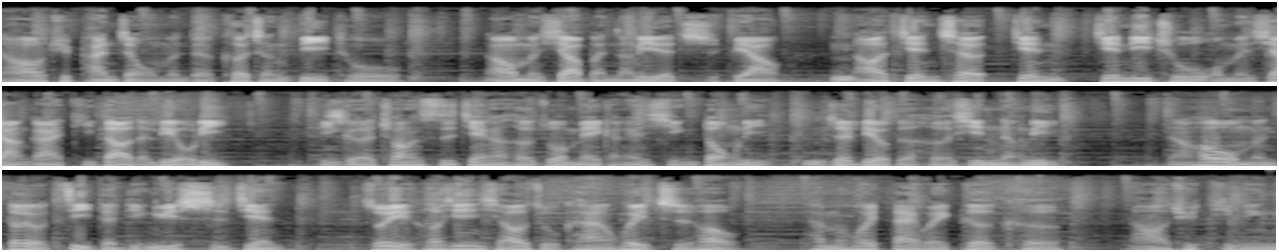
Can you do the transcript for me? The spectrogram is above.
然后去盘整我们的课程地图，然后我们校本能力的指标，然后监测建建立出我们校长刚才提到的六力。品格创思、健康合作、美感跟行动力这六个核心能力，然后我们都有自己的领域时间，所以核心小组开完会之后，他们会带回各科，然后去听听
